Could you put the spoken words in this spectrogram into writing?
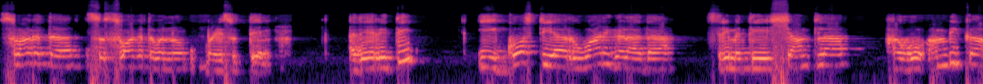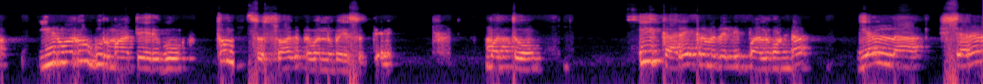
ಸ್ವಾಗತ ಸುಸ್ವಾಗತವನ್ನು ಬಯಸುತ್ತೇನೆ. ಅದೇ ರೀತಿ ಈ ಗೋಷ್ಠಿಯ ರೂವಾರಿಗಳಾದ ಶ್ರೀಮತಿ ಶಾಂತ್ಲಾ ಹಾಗೂ ಅಂಬಿಕಾ ಇರುವರು ಗುರುಮಾತೆಯರಿಗೂ ತುಂಬ ಸುಸ್ವಾಗತವನ್ನು ಬಯಸುತ್ತೇನೆ. ಮತ್ತು ಈ ಕಾರ್ಯಕ್ರಮದಲ್ಲಿ ಪಾಲ್ಗೊಂಡ ಎಲ್ಲ ಶರಣ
